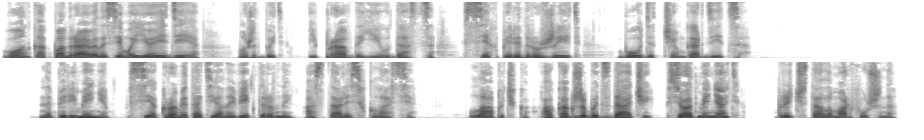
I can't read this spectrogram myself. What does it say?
Вон как понравилась им ее идея. Может быть, и правда ей удастся всех передружить, Будет чем гордиться. На перемене все, кроме Татьяны Викторовны, остались в классе. «Лапочка, а как же быть сдачей? Все отменять?» — причитала Марфушина.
